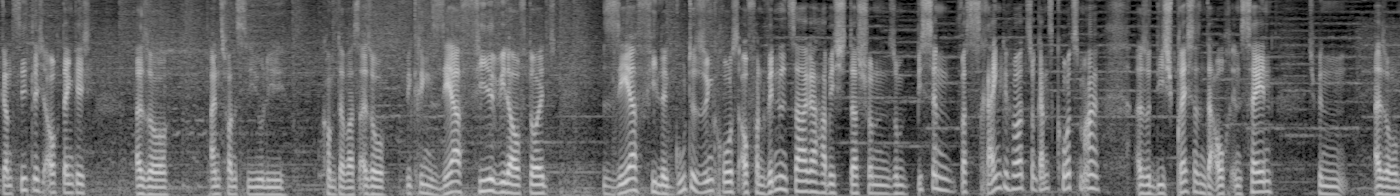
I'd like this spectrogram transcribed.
ganz niedlich auch, denke ich. Also 21. Juli kommt da was. Also wir kriegen sehr viel wieder auf Deutsch. Sehr viele gute Synchros. Auch von Windelsaga habe ich da schon so ein bisschen was reingehört, so ganz kurz mal. Also die Sprecher sind da auch insane. Ich bin, also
